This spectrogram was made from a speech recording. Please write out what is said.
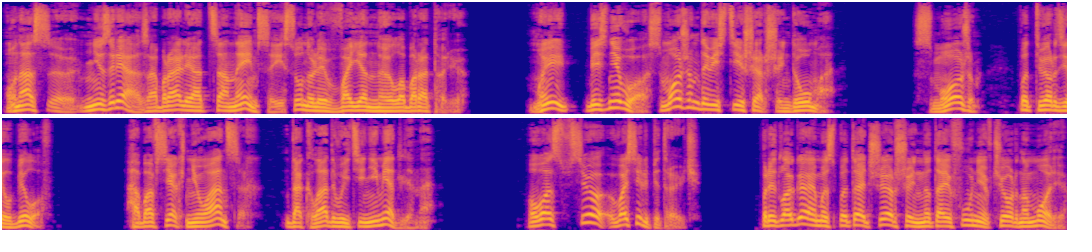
«У нас э, не зря забрали отца Неймса и сунули в военную лабораторию. Мы без него сможем довести шершень до ума?» «Сможем», — подтвердил Белов. «Обо всех нюансах докладывайте немедленно». «У вас все, Василий Петрович?» Предлагаем испытать шершень на тайфуне в Черном море.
